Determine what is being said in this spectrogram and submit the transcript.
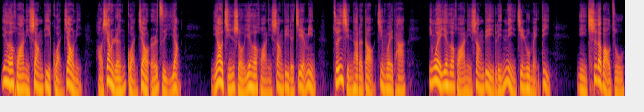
耶和华你上帝管教你，好像人管教儿子一样。你要谨守耶和华你上帝的诫命，遵行他的道，敬畏他，因为耶和华你上帝领你进入美地。你吃的饱足，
